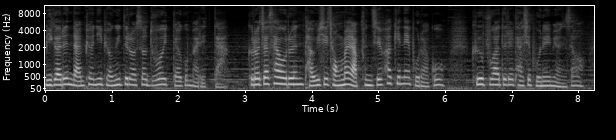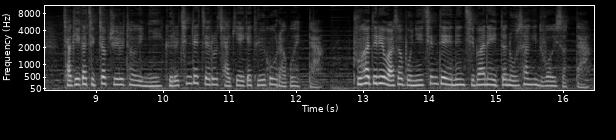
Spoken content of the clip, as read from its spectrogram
미갈은 남편이 병이 들어서 누워 있다고 말했다. 그러자 사울은 다윗이 정말 아픈지 확인해 보라고 그 부하들을 다시 보내면서 자기가 직접 죽일 터이니 그를 침대째로 자기에게 들고 오라고 했다. 부하들이 와서 보니 침대에는 집안에 있던 우상이 누워 있었다.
